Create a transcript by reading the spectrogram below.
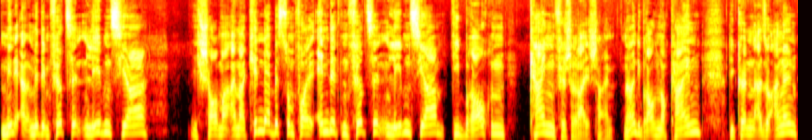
min- äh, mit dem 14. Lebensjahr ich schaue mal einmal. Kinder bis zum vollendeten 14. Lebensjahr, die brauchen keinen Fischereischein. Ne? Die brauchen noch keinen. Die können also angeln.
